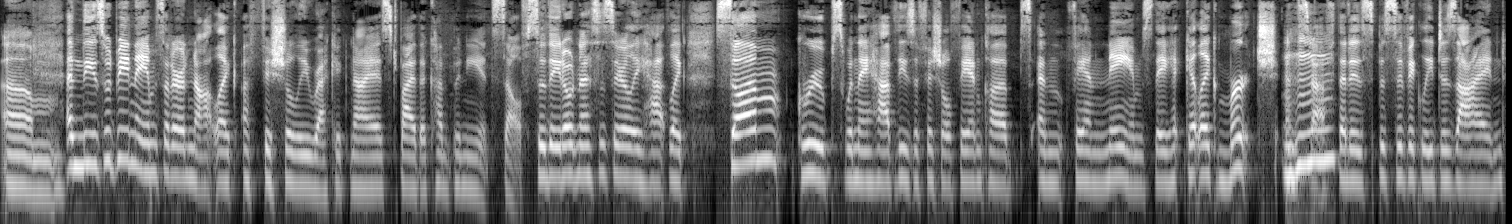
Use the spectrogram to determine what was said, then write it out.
Um, And these would be names that are not like officially recognized by the company itself. So they don't necessarily have like some groups when they have these official fan clubs and fan names, they get like merch and stuff that is specifically designed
